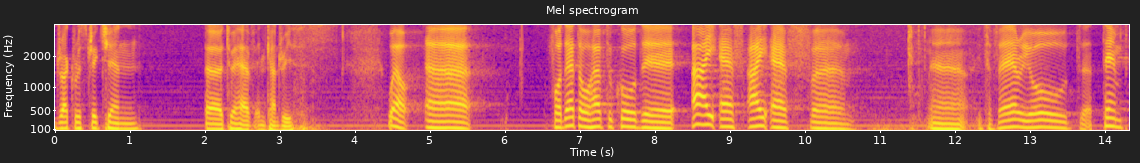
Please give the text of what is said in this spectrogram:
drug restriction uh, to have in countries? Well, uh, for that I'll have to call the IFIF. Um, uh, it's a very old attempt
